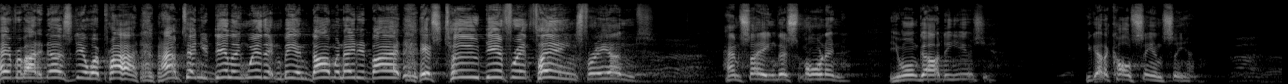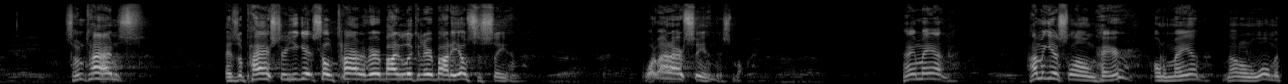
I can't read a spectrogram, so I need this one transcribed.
everybody does deal with pride. But I'm telling you, dealing with it and being dominated by it, it's two different things, friends. I'm saying this morning, you want God to use you? You got to call sin sin. Sometimes, as a pastor, you get so tired of everybody looking at everybody else's sin. What about our sin this morning? Amen. I'm against long hair on a man, not on a woman.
